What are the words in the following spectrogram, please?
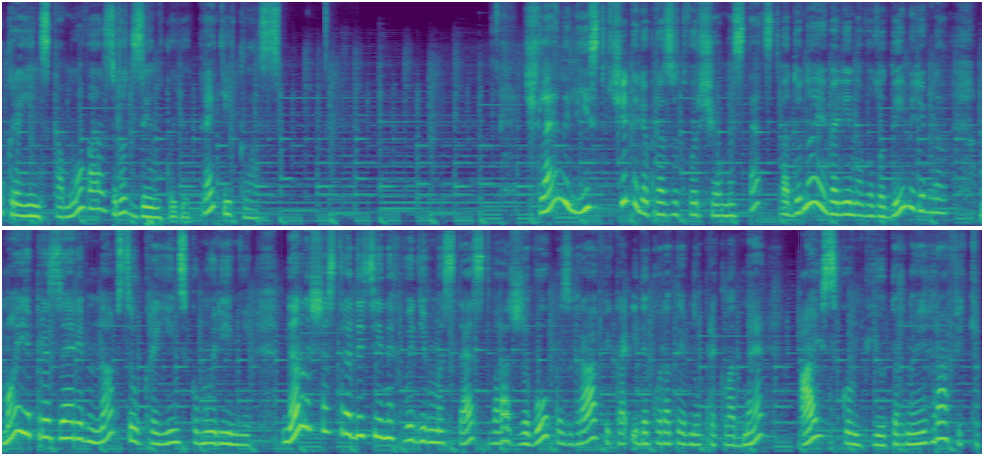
Українська мова з родзинкою, третій клас. Член ліст, вчитель образотворчого мистецтва Дунаєва Ліна Володимирівна має призерів на всеукраїнському рівні не лише з традиційних видів мистецтва, живопис, графіка і декоративно-прикладне, а й з комп'ютерної графіки.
